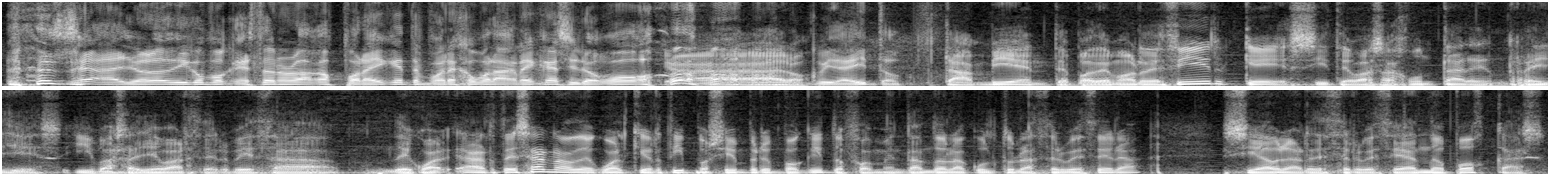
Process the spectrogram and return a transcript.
o sea, yo lo digo porque esto no lo hagas por ahí que te pones como la greca y luego. Claro. Cuidadito. También te podemos decir que si te vas a juntar en Reyes y vas a llevar cerveza de cual- artesana o de cualquier tipo, siempre un poquito fomentando la cultura cervecera, si hablas de cerveceando podcast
